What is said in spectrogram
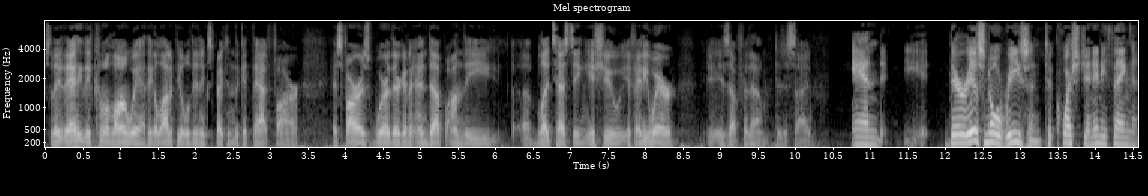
So they, they I think they've come a long way. I think a lot of people didn't expect them to get that far. As far as where they're going to end up on the uh, blood testing issue, if anywhere, is up for them to decide. And there is no reason to question anything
